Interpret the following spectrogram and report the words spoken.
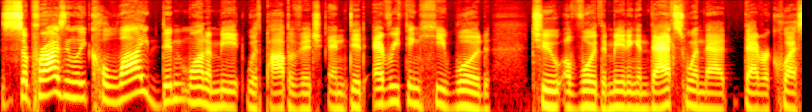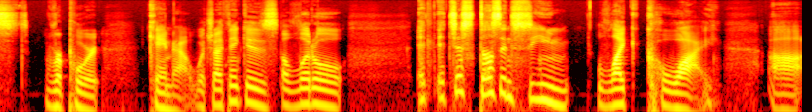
surprisingly, Kawhi didn't want to meet with Popovich and did everything he would to avoid the meeting, and that's when that that request report came out, which I think is a little. It it just doesn't seem like Kawhi. Uh,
